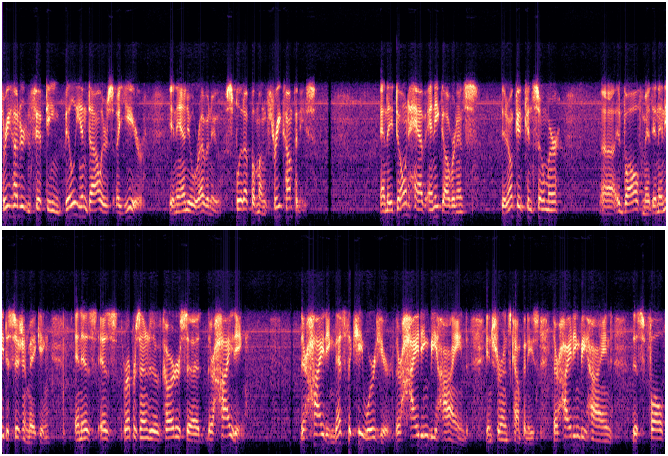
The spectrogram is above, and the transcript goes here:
$315 billion a year in annual revenue, split up among three companies. And they don't have any governance, they don't get consumer uh, involvement in any decision making. And as, as Representative Carter said, they're hiding. They're hiding. That's the key word here. They're hiding behind insurance companies. They're hiding behind this false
